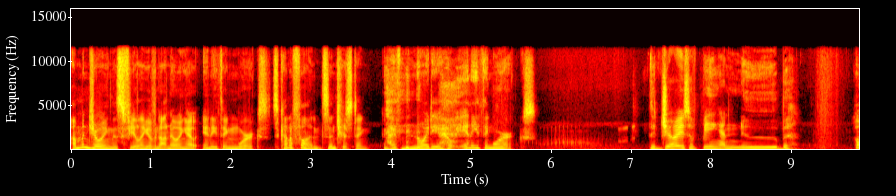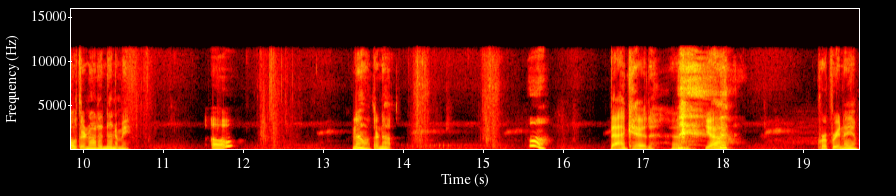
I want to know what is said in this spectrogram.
I'm enjoying this feeling of not knowing how anything works. It's kind of fun. It's interesting. I have no idea how anything works. The joys of being a noob. Oh, they're not an enemy. Oh? No, they're not. Huh. Baghead. Um, yeah. Appropriate name.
